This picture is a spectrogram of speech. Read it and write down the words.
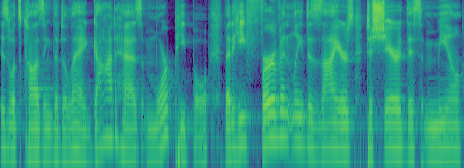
is what's causing the delay. God has more people that he fervently desires to share this meal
